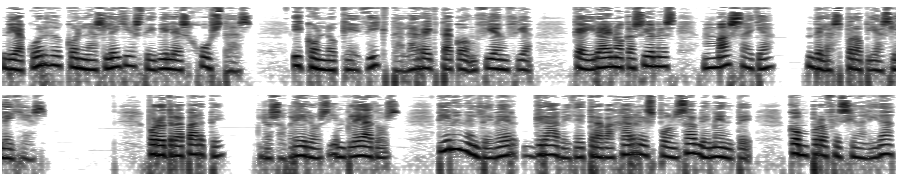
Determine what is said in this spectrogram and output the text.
de acuerdo con las leyes civiles justas y con lo que dicta la recta conciencia que irá en ocasiones más allá de las propias leyes. Por otra parte, los obreros y empleados tienen el deber grave de trabajar responsablemente, con profesionalidad,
